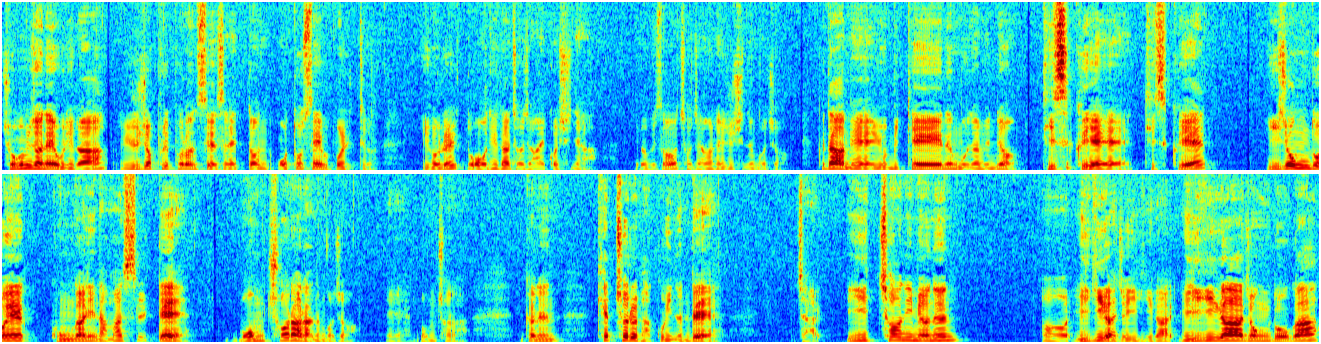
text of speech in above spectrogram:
조금 전에 우리가 유저 프리퍼런스에서 했던 오토 세이브 볼트 이거를 또 어디다 저장할 것이냐 여기서 저장을 해 주시는 거죠. 그 다음에 요 밑에는 뭐냐면요. 디스크에 디스크에 이 정도의 공간이 남았을 때 멈춰라라는 거죠. 예, 멈춰라. 그러니까는 캡처를 받고 있는데 자, 2000이면은 어, 2기가죠, 2기가. 2기가 정도가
